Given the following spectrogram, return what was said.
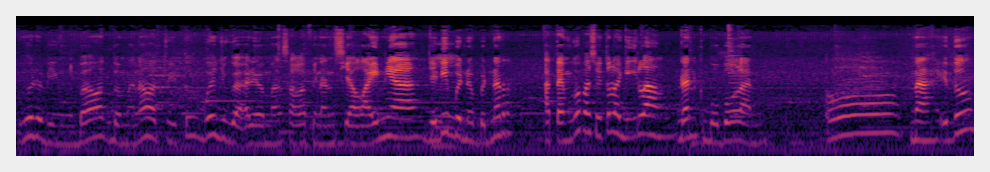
gue udah bingung banget mana waktu itu gue juga ada masalah finansial lainnya jadi Hmm. bener-bener ATM gue pas itu lagi hilang dan kebobolan oh Nah itu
